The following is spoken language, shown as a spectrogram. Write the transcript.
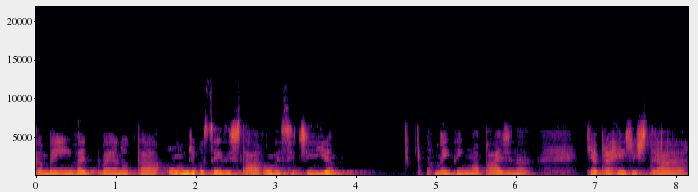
também vai, vai anotar onde vocês estavam nesse dia. Também tem uma página que é para registrar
